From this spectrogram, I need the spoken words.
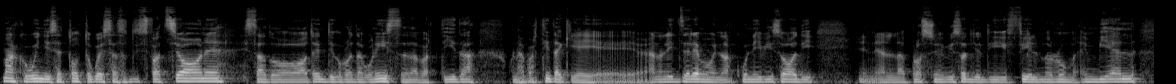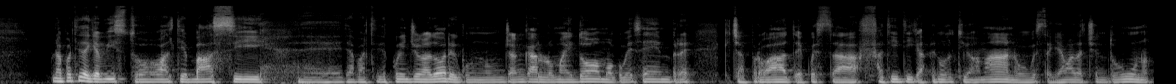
Marco quindi si è tolto questa soddisfazione, è stato autentico protagonista della partita, una partita che analizzeremo in alcuni episodi, nel prossimo episodio di Film Room NBL, una partita che ha visto alti e bassi eh, da parte di alcuni giocatori, con un Giancarlo Maidomo come sempre, che ci ha provato e questa fatidica penultima mano, con questa chiamata a 101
